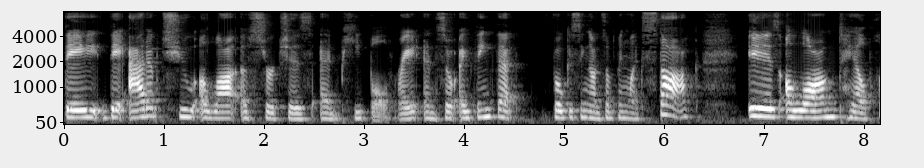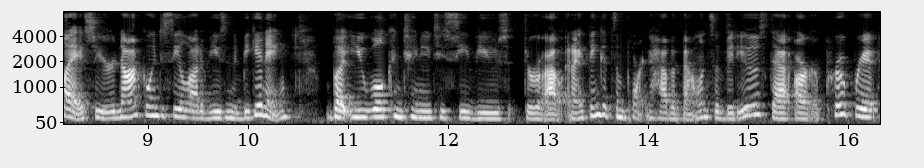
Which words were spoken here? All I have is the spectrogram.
they they add up to a lot of searches and people, right? And so I think that focusing on something like stock is a long tail play. So you're not going to see a lot of views in the beginning, but you will continue to see views throughout. And I think it's important to have a balance of videos that are appropriate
